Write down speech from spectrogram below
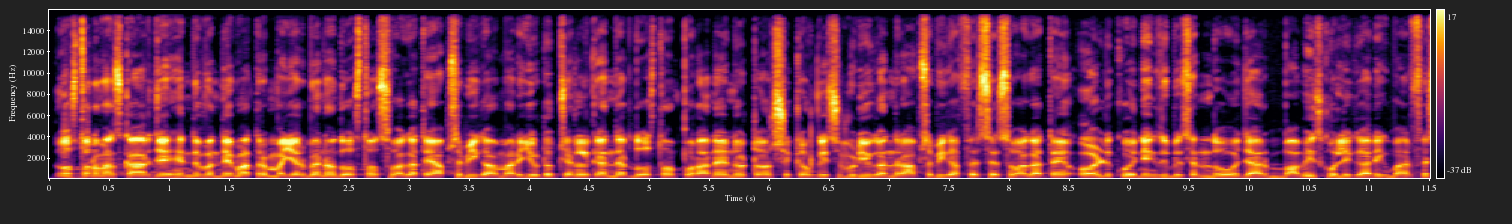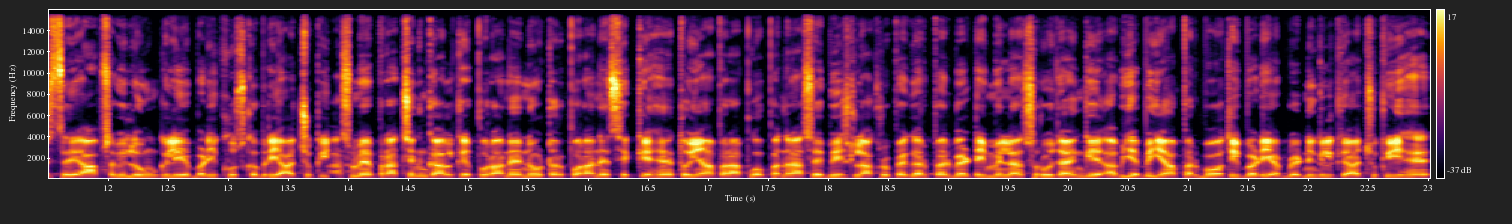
दोस्तों, नमस्कार। जय हिंद। वंदे मातरम। मैयर बहनों, दोस्तों, स्वागत है आप सभी का हमारे यूट्यूब चैनल के अंदर। दोस्तों, पुराने नोटों और सिक्कों की इस वीडियो के अंदर आप सभी का फिर से स्वागत है। ओल्ड कोइन एग्जीबिशन 2022 को लेकर एक बार फिर से आप सभी लोगों के लिए बड़ी खुशखबरी आ चुकी है। में प्राचीन काल के पुराने नोट और पुराने सिक्के हैं तो यहाँ पर आपको पंद्रह से बीस लाख रुपये घर पर बैठे मिलना शुरू हो जाएँगे। अभी अभी यहाँ पर बहुत ही बड़ी अपडेट निकल के आ चुकी है।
